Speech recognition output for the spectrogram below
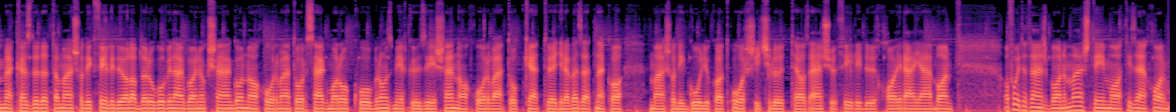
Megkezdődött a második félidő a labdarúgó világbajnokságon, a Horvátország-Marokkó bronzmérkőzésen a horvátok 2-1-re vezetnek, a második góljukat Orsics lőtte az első félidő hajrájában. A folytatásban más téma 13.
